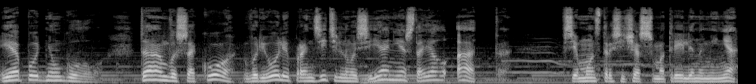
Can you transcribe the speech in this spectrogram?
Я поднял голову. Там, высоко, в ореоле пронзительного сияния, стоял Атта. Все монстры сейчас смотрели на меня.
